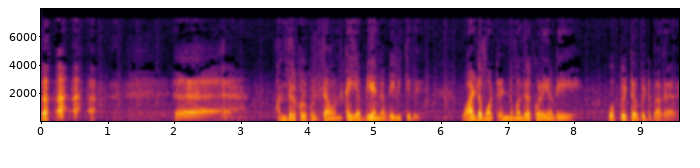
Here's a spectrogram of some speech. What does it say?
மந்திரக்கோள் கொடுத்துட்டு அவன் கை அப்படியே அங்க அப்படியே நிக்குது. வால்டமோட் ரெண்டு மந்திரக்கோளையும் அப்படியே ஒப்பிட்டு ஒப்பிட்டு பாக்குறாரு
